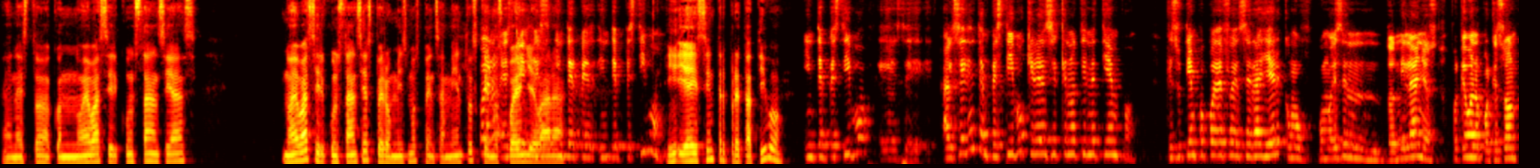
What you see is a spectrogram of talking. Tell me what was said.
en esto, con nuevas circunstancias, nuevas circunstancias, pero mismos pensamientos que nos pueden que llevar es a... intempestivo. Y, y es interpretativo. Intempestivo, es, eh, al ser intempestivo quiere decir que no tiene tiempo, que su tiempo puede ser ayer como, como es en dos mil años. ¿Por qué? Bueno, porque son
